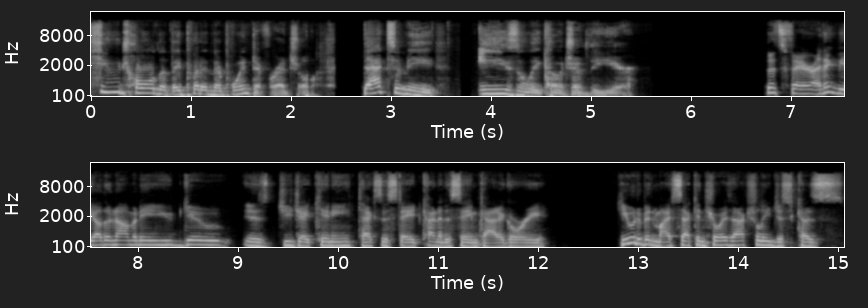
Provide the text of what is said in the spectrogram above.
huge hole that they put in their point differential. That to me easily coach of the year. That's fair. I think the other nominee you'd give is GJ Kinney, Texas State, kind of the same category. He would have been my second choice actually, just because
